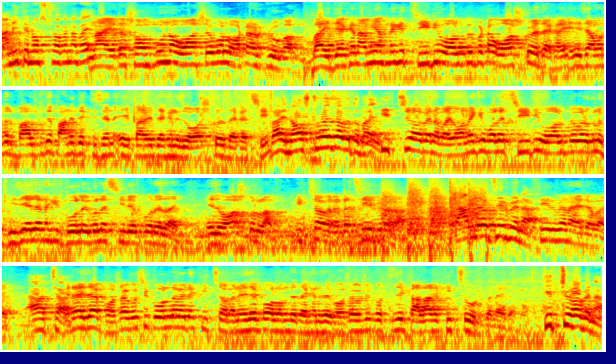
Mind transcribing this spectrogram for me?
পানিতে নষ্ট হবে না ভাই? না এটা সম্পূর্ণ ওয়াশেবল ওয়াটার প্রুফ আপনি। ভাই দেখেন আমি আপনাকে থ্রি ডি ওয়ালপেপারটা ওয়াশ করে দেখাই। এই যে আমাদের বালতিতে পানি দেখতেছেন এই পানি দেখেন যে ওয়াশ করে দেখাচ্ছি। ভাই নষ্ট হয়ে যাবে তো ভাই? কিচ্ছু হবে না ভাই। অনেকে বলে থ্রি ডি ওয়ালপেপারগুলো ভিজাইলে নাকি গলে গলে ছিঁড়ে পড়ে যায়। এই যে ওয়াশ করলাম কিচ্ছু হবে না এটা ছিঁড়বে না। টানলেও ছিড়বে না? ছিঁড়বে না এটা ভাই। আচ্ছা। এটা যা ঘষাঘষি করলেও এটা কিচ্ছু হবে না। এই যে কলম দিয়ে দেখেন যে ঘষাঘষি করতেছি কালার কিচ্ছু উঠবে না এটা কিচ্ছু হবে না।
